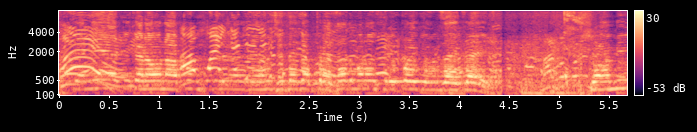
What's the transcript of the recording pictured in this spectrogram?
त्यांनी या ठिकाणाहून आपण सिद्धाचा प्रसाद म्हणून श्रीफळ घेऊन जायचं आहे स्वामी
